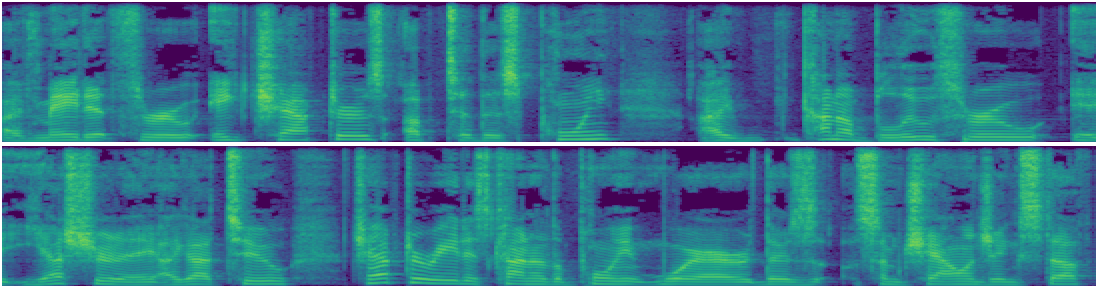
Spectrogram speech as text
I've made it through eight chapters up to this point. I kind of blew through it yesterday. I got to chapter 8 is kind of the point where there's some challenging stuff.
